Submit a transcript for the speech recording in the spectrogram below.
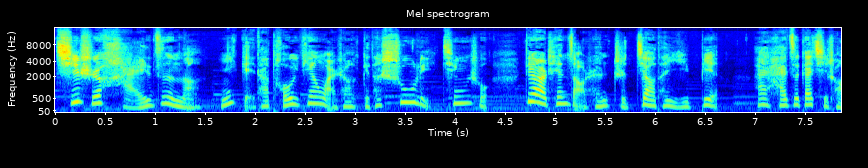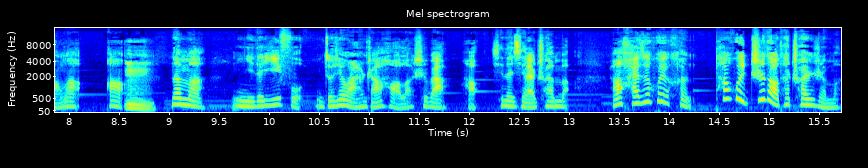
其实孩子呢，你给他头一天晚上给他梳理清楚，第二天早晨只叫他一遍，哎，孩子该起床了啊。嗯那么你的衣服你昨天晚上找好了是吧？好，现在起来穿吧。然后孩子会很，他会知道他穿什么，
